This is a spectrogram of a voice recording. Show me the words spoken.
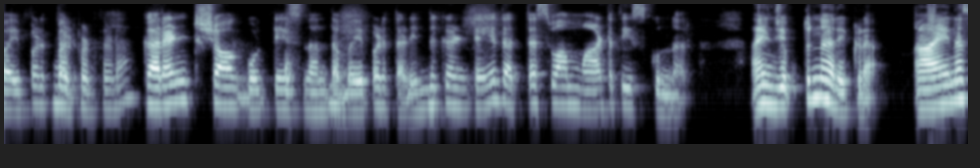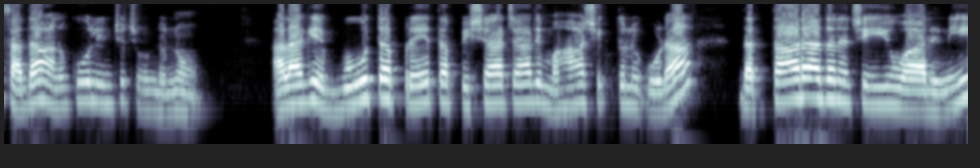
భయపడతాడు. భయపడతాడా? కరెంట్ షాక్ కొట్టేసినంత భయపడతాడు. ఎందుకంటే దత్తస్వామి మాట తీసుకున్నారు. ఆయన చెప్తున్నారు ఇక్కడ ఆయన సదా అనుకూలించుచుండును. అలాగే భూత ప్రేత పిశాచాది మహాశక్తులు కూడా దత్తారాధన చేయు వారిని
